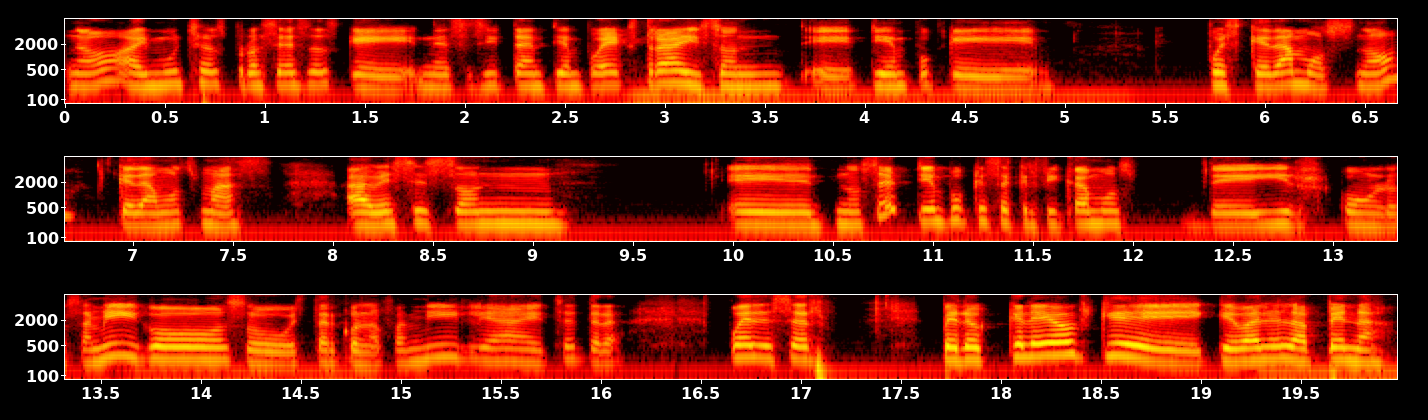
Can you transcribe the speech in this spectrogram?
¿no? Hay muchos procesos que necesitan tiempo extra y son eh, tiempo que pues quedamos, ¿no? Quedamos más. A veces son, eh, no sé, tiempo que sacrificamos de ir con los amigos o estar con la familia, etcétera. Puede ser, pero creo que, que vale la pena,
